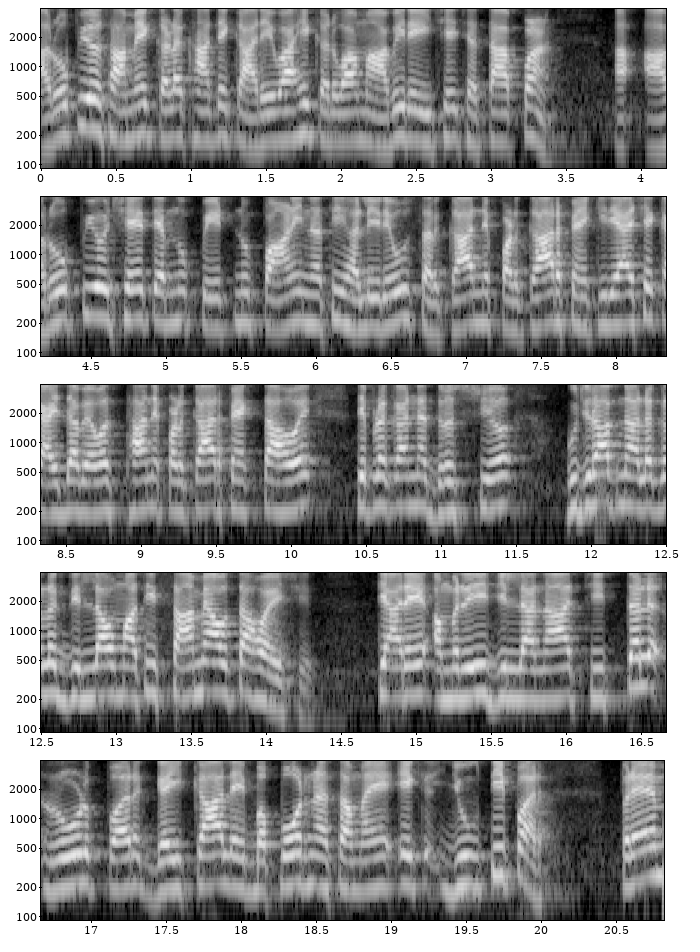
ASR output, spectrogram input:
આરોપીઓ સામે કડક હાથે કાર્યવાહી કરવામાં આવી રહી છે, છતાં પણ આ આરોપીઓ છે તેમનું પેટનું પાણી નથી હલી રહ્યું. સરકારને પડકાર ફેંકી રહ્યા છે, કાયદા વ્યવસ્થાને પડકાર ફેંકતા હોય તે પ્રકારના દ્રશ્ય ગુજરાતના અલગ અલગ જિલ્લાઓમાંથી સામે આવતા હોય છે. ત્યારે અમરેલી જિલ્લાના ચિત્તલ રોડ પર ગઈકાલે બપોરના સમયે એક યુવતી પર પ્રેમ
